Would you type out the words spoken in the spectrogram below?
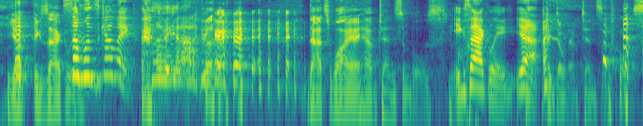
yep exactly Someone's coming. Let me get out of here. that's why i have 10 cymbals exactly. Yeah. I don't have 10 cymbals.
